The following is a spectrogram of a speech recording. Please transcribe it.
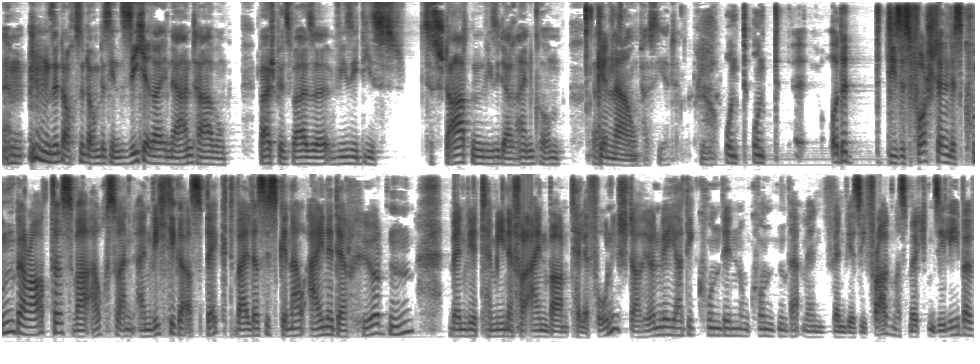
ähm, sind auch sind auch ein bisschen sicherer in der Handhabung, beispielsweise, wie sie dies das starten, wie sie da reinkommen. Äh, genau. passiert. Prima. Und und äh, oder dieses Vorstellen des Kundenberaters war auch so ein, ein wichtiger Aspekt, weil das ist genau eine der Hürden, wenn wir Termine vereinbaren telefonisch. Da hören wir ja die Kundinnen und Kunden, wenn, wenn wir sie fragen, was möchten sie lieber,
